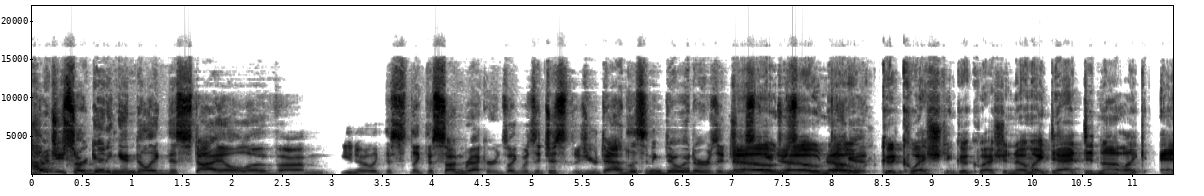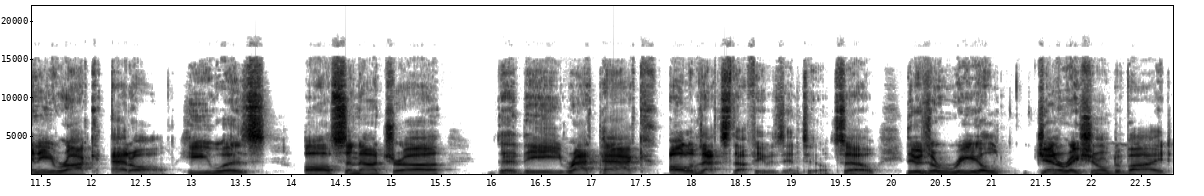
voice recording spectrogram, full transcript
How did you start getting into like this style of um, you know, like this like the Sun Records? Like was it just was your dad listening to it or is it just no, you just no, no. Good question. Good question. No, my dad did not like any rock at all. He was all Sinatra, the the Rat Pack, all of that stuff he was into. So there's a real generational divide.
